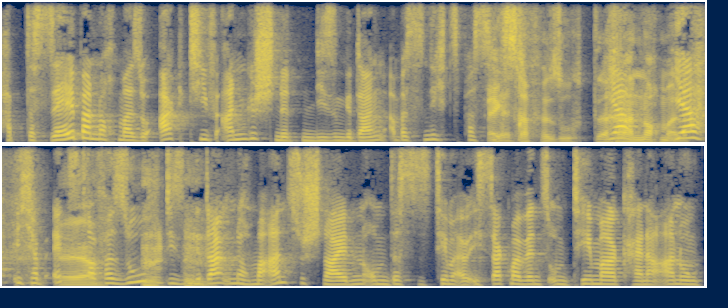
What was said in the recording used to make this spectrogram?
habe das selber nochmal so aktiv angeschnitten, diesen Gedanken, aber es ist nichts passiert. Extra versucht, Ja, nochmal. ja, ich habe extra Ja. versucht, diesen Gedanken nochmal anzuschneiden, um das Thema, ich sag mal, wenn es um Thema, keine Ahnung,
